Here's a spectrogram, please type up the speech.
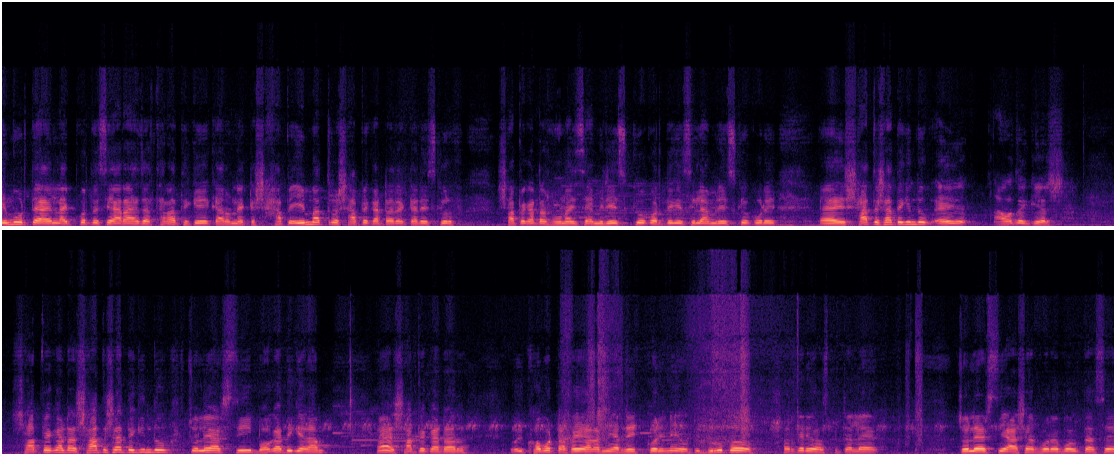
এই মুহূর্তে লাইভ করতেছি আড়াই হাজার থানা থেকে, কারণ একটা সাপে, এইমাত্র সাপে কাটার একটা রেস্কিউর সাপে কাটার ফোন আইছে। আমি রেস্কিউ করতে গেছিলাম রেস্কিউ করে সাথে সাথে কিন্তু কি আর, সাপে কাটার সাথে সাথে কিন্তু চলে আসছি ভগাদি গ্রাম। হ্যাঁ সাপে কাটার ওই খবরটা পেয়ে আর আমি আর রেড করিনি অতি দ্রুত সরকারি হসপিটালে চলে আসছি। আসার পরে বলতেছে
